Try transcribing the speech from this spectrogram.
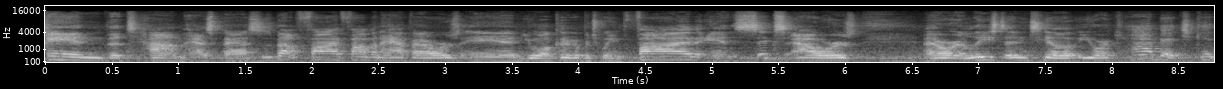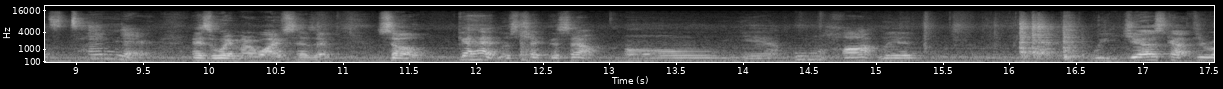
And the time has passed. It's about five, five and a half hours, and you want to cook it between five and six hours, or at least until your cabbage gets tender. That's the way my wife says it. So go ahead, let's check this out. Oh Ooh, hot lid. We just got through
